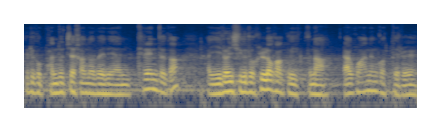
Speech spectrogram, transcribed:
그리고 반도체 산업에 대한 트렌드가 아, 이런 식으로 흘러가고 있구나라고 하는 것들을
